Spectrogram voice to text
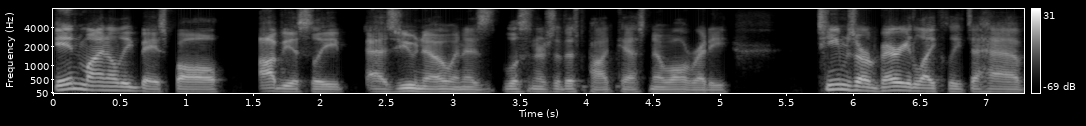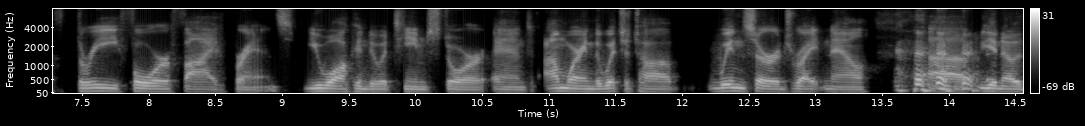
In minor league baseball, obviously, as you know, and as listeners of this podcast know already, teams are very likely to have three, four, five brands. You walk into a team store and I'm wearing the Wichita Wind Surge right now uh, you know,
